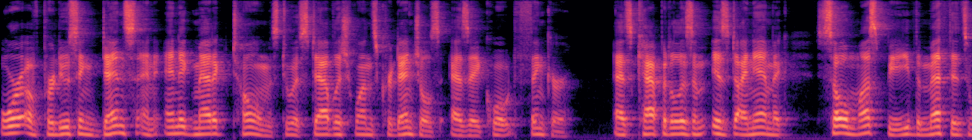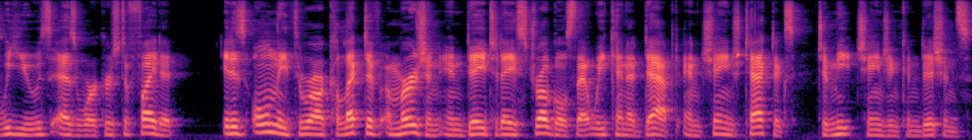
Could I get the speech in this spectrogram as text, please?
or of producing dense and enigmatic tomes to establish one's credentials as a quote, thinker. As capitalism is dynamic, so must be the methods we use as workers to fight it. It is only through our collective immersion in day to day struggles that we can adapt and change tactics to meet changing conditions.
